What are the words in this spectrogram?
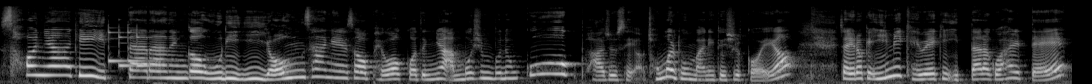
선약이 있다라는 거 우리 이 영상에서 배웠거든요. 안 보신 분은 꼭 봐주세요. 정말 도움 많이 되실 거예요. 자, 이렇게 이미 계획이 있다라고 할 때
